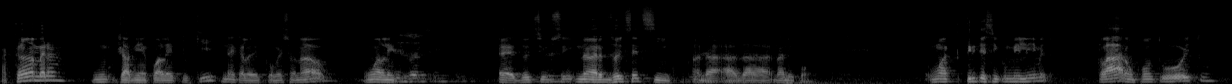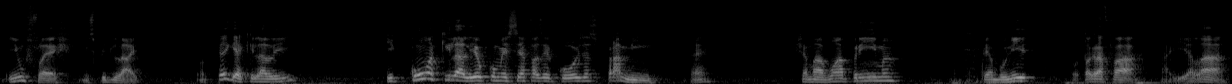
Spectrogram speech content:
A câmera, já vinha com a lente do kit, né? Aquela lente convencional. Uma lente. 1855. É, 1855. Não, era 1805, a da, a da, da Nikon. Uma 35mm, claro, 1.8 e um flash, um speedlight. Peguei aquilo ali e com aquilo ali eu comecei a fazer coisas para mim, né? Chamava uma prima, prima bonita, fotografar. Aí ia lá.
